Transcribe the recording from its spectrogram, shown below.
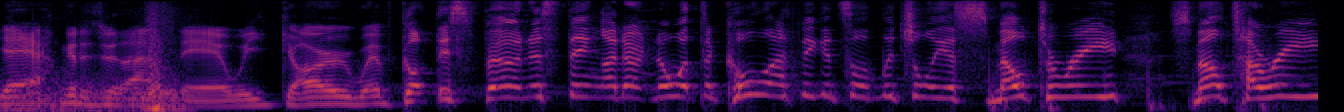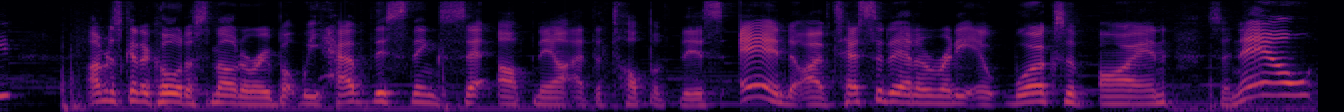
yeah, I'm gonna do that. There we go. We've got this furnace thing. I don't know what to call it. I think it's a, literally a smeltery. Smeltery. I'm just gonna call it a smeltery, but we have this thing set up now at the top of this, and I've tested it out already. It works with iron. So now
